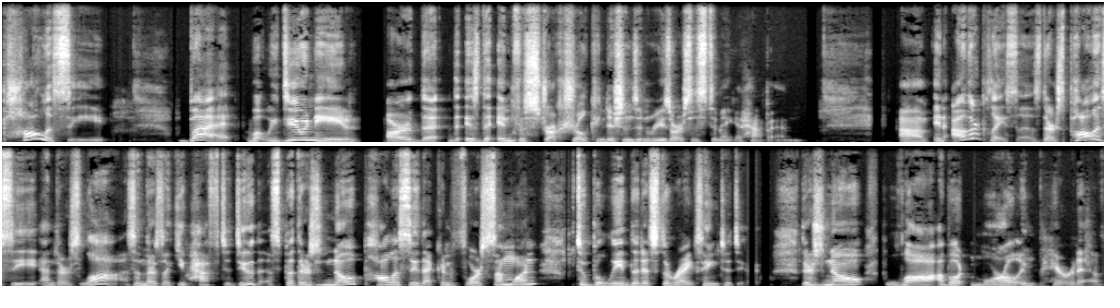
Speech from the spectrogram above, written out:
policy, but what we do need are the is the infrastructural conditions and resources to make it happen. Um, in other places, there's policy and there's laws, and there's like, you have to do this, but there's no policy that can force someone to believe that it's the right thing to do. There's no law about moral imperative.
